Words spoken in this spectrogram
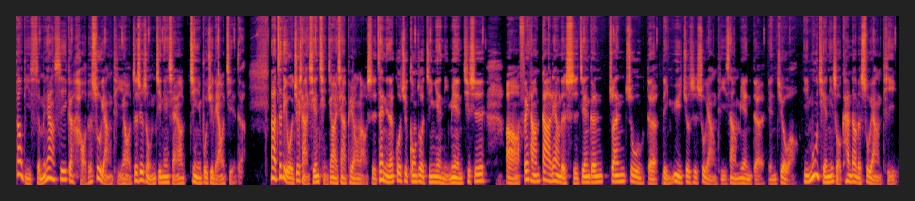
到底什么样是一个好的素养题哦？这就是我们今天想要进一步去了解的。那这里我就想先请教一下佩蓉老师，在你的过去工作经验里面，其实啊、非常大量的时间跟专注的领域就是素养题上面的研究哦。以目前你所看到的素养题，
